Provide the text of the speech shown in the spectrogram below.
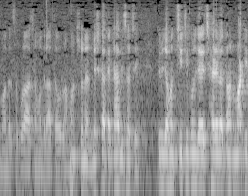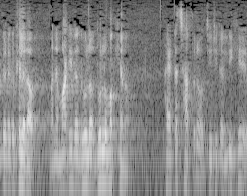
মাদ্রাসা পড়া আছে, আমাদের আতাউর রহমান। শোনেন মিসকাতে একটা হাদিস আছে, তুমি যখন চিঠি কোন জায়গায় ছেড়েবে, তখন মাটিতে ওটাকে ফেলে দাও। মানে মাটিতে ধুলো ধুলো মাখিয়ে নাও। হ্যাঁ একটা ছাত্র চিঠিটা লিখে,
